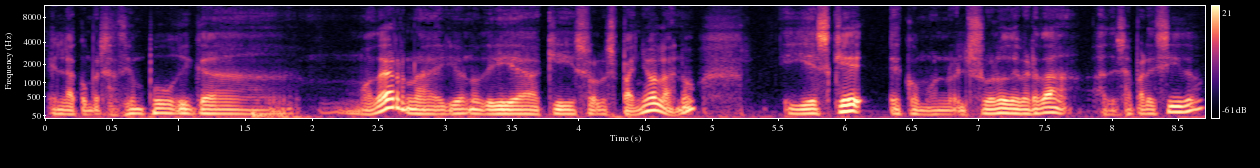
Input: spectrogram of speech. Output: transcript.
en la conversación pública moderna, yo no diría aquí solo española, ¿no? Y es que eh, como el suelo de verdad ha desaparecido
